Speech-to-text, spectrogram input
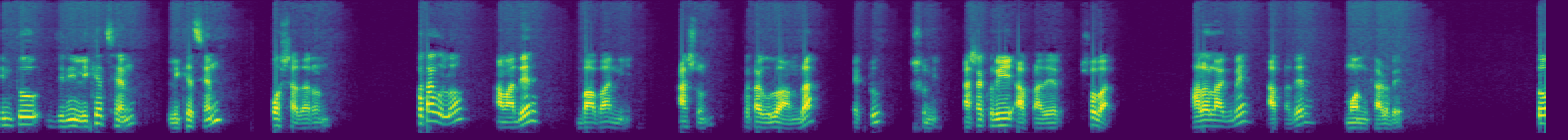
কিন্তু যিনি লিখেছেন লিখেছেন অসাধারণ। কথাগুলো আমাদের বাবা নিয়ে। আসুন কথাগুলো আমরা একটু শুনি। আশা করি আপনাদের সবার ভালো লাগবে, আপনাদের মন কাড়বে তো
